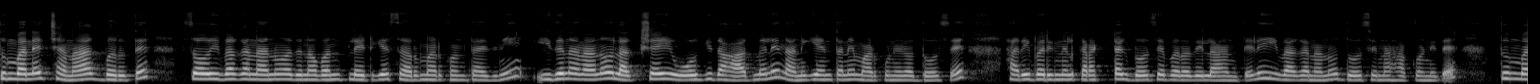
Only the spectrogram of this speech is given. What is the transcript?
ತುಂಬಾ ಚೆನ್ನಾಗಿ ಬರುತ್ತೆ. ಸೊ ಇವಾಗ ನಾನು ಅದನ್ನು ಒಂದು ಪ್ಲೇಟ್ಗೆ ಸರ್ವ್ ಮಾಡ್ಕೊತಾ ಇದ್ದೀನಿ. ಇದನ್ನು ನಾನು ಲಕ್ಷಯ್ ಹೋಗಿದ್ದು ಆದಮೇಲೆ ನನಗೆ ಅಂತಲೇ ಮಾಡ್ಕೊಂಡಿರೋ ದೋಸೆ. ಹರಿಬರಿನಲ್ಲಿ ಕರೆಕ್ಟಾಗಿ ದೋಸೆ ಬರೋದಿಲ್ಲ ಅಂಥೇಳಿ ಇವಾಗ ನಾನು ದೋಸೆನ ಹಾಕ್ಕೊಂಡಿದ್ದೆ ತುಂಬಾ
